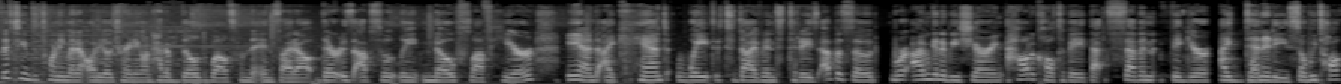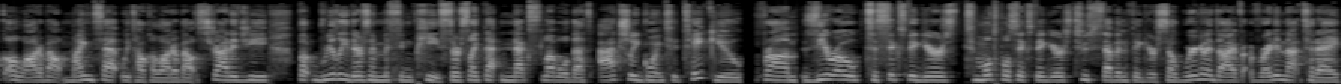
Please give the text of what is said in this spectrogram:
15 to 20 minute audio training on how to build wealth from the inside out. There is absolutely no fluff here. And I can't wait to dive into today's episode where I'm going to be sharing how to cultivate that seven figure identity. So we talk a lot about mindset. We talk a lot about strategy, but really there's a missing piece. There's like that next level that's actually going to take you from zero to six figures to multiple six figures to seven figures. So we're going to dive right in that today.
